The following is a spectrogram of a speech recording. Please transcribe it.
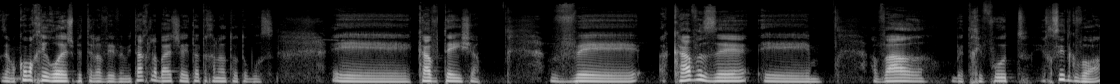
זה המקום הכי רועש בתל אביב, ומתחת לבית שלי הייתה תחנת אוטובוס, קו תשע. והקו הזה עבר בדחיפות יחסית גבוהה,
